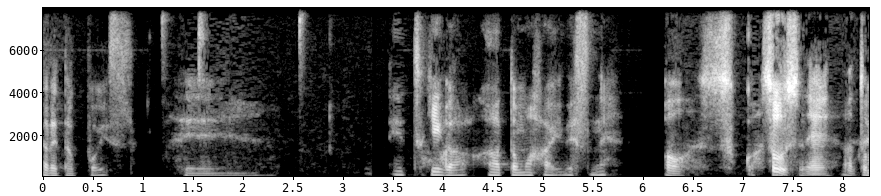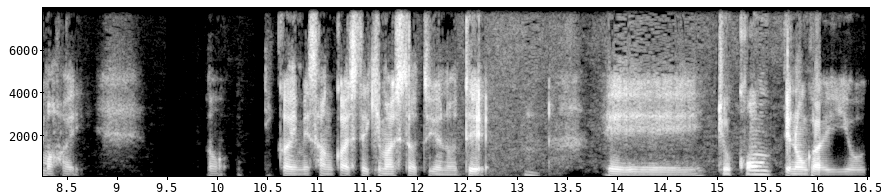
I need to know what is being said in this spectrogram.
されたっぽいです。へで次がアートマハイですね。あ、そっか。そうですね。アートマハイの2回目参加してきましたというので、うん、えー、一応コンペの概要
